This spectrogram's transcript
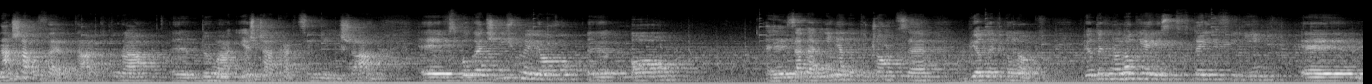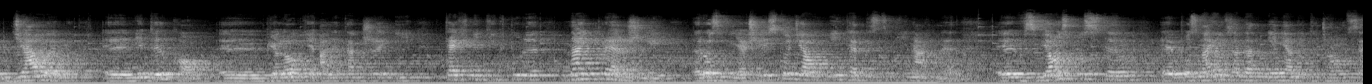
nasza oferta, która e, była jeszcze atrakcyjniejsza, e, wzbogaciliśmy ją e, o e, zagadnienia dotyczące biotechnologii. Biotechnologia jest w tej chwili e, działem e, nie tylko e, biologii, ale także i techniki, który najprężniej rozwija się. Jest to dział interdyscyplinarny. E, W związku z tym, e, poznając zagadnienia dotyczące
